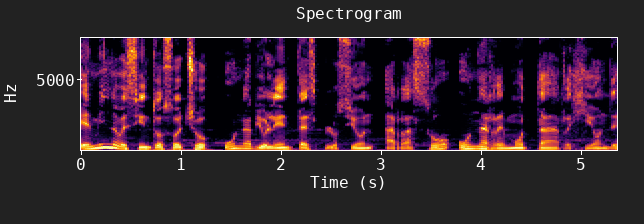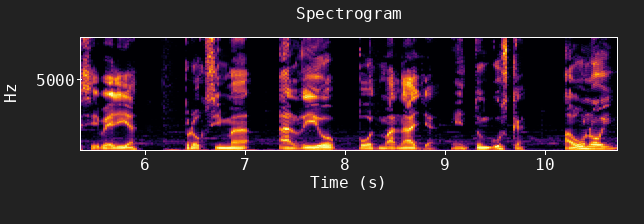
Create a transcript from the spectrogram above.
En 1908, una violenta explosión arrasó una remota región de Siberia próxima al río Podmanaya, en Tunguska. Aún hoy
